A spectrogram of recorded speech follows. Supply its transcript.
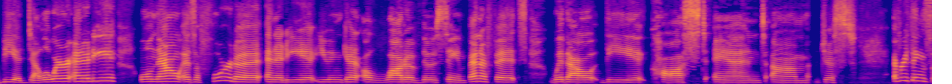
be a Delaware entity. Well, now as a Florida entity, you can get a lot of those same benefits without the cost and um, just everything's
